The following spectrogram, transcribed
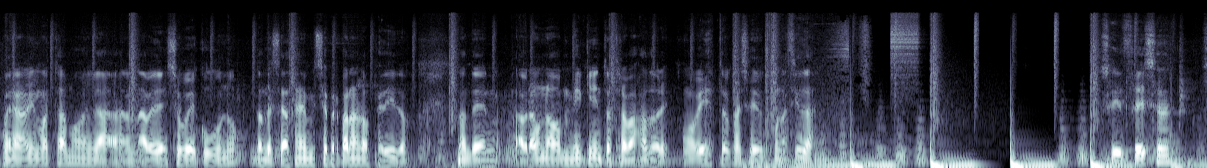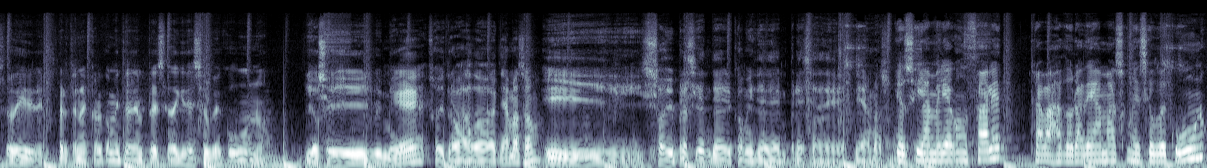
Bueno, ahora mismo estamos en la nave de SVQ1, donde se hacen, se preparan los pedidos, donde habrá unos 1.500 trabajadores. Como veis, esto es casi una ciudad. Soy César, soy, pertenezco al comité de empresa de aquí de SVQ1. Yo soy Luis Miguel, soy trabajador de Amazon y soy presidente del comité de empresa de, de Amazon. Yo soy Amelia González, trabajadora de Amazon SVQ1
